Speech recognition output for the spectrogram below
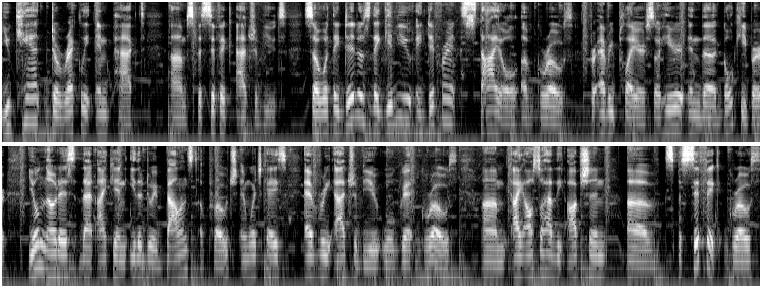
You can't directly impact um, specific attributes. So what they did was they give you a different style of growth for every player. So here in the goalkeeper, you'll notice that I can either do a balanced approach, in which case every attribute will get growth. Um, I also have the option of specific growth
